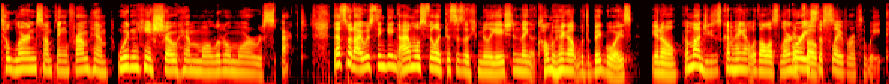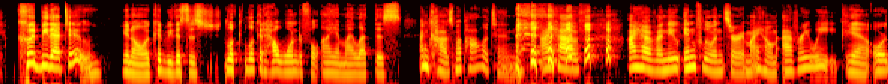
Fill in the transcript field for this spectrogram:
to learn something from him, wouldn't he show him a little more respect? That's what I was thinking. I almost feel like this is a humiliation thing. Like, come hang out with the big boys. You know, come on, Jesus, come hang out with all us learned Or he's folks. the flavor of the week. could be that too. You know, it could be this is look look at how wonderful I am. I let this. I'm cosmopolitan. I have I have a new influencer in my home every week. Yeah, or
